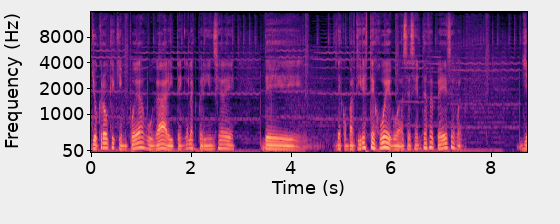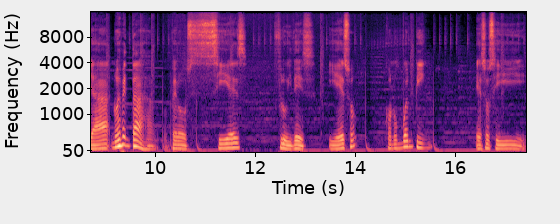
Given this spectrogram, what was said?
Yo creo que quien pueda jugar y tenga la experiencia de, de, de compartir este juego a 60 FPS, bueno, ya no es ventaja, pero sí es fluidez. Y eso, con un buen ping, eso sí,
